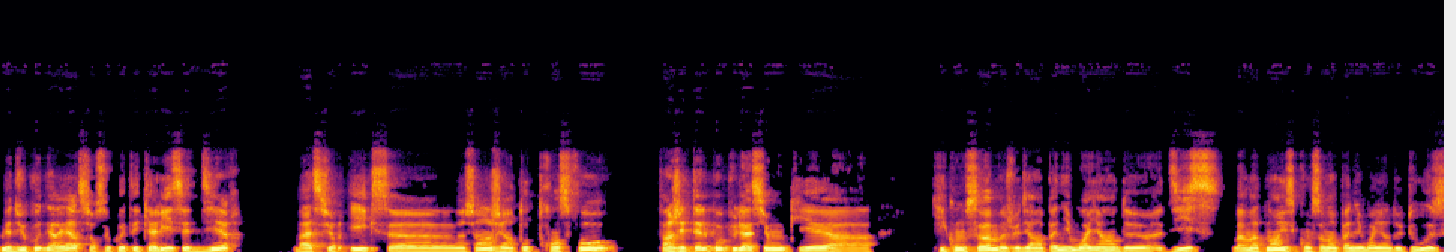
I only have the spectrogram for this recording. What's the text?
mais du coup, derrière, sur ce côté quali, c'est de dire, bah, sur X, euh, machin, j'ai un taux de transfo, enfin, j'ai telle population qui est à, qui consomme, je veux dire, un panier moyen de 10, euh, bah maintenant, ils consomment un panier moyen de 12.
